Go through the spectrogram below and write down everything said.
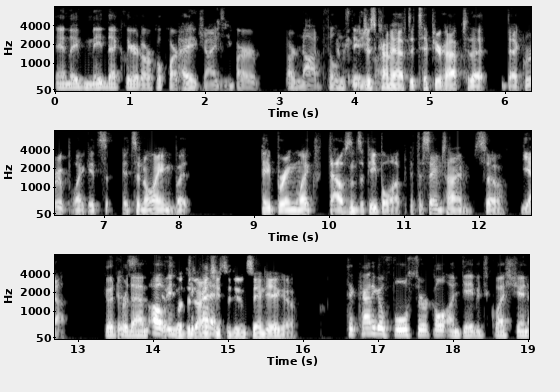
and they've made that clear at Oracle Park. I, the Giants are are not filling I mean. You just kind of have to tip your hat to that that group. Like it's it's annoying, but they bring like thousands of people up at the same time. So yeah, good for them. Oh, and what the Giants kinda, used to do in San Diego. To kind of go full circle on David's question,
